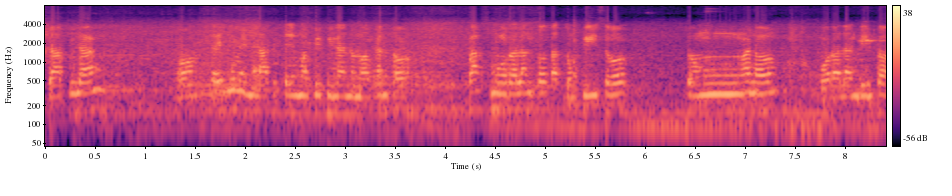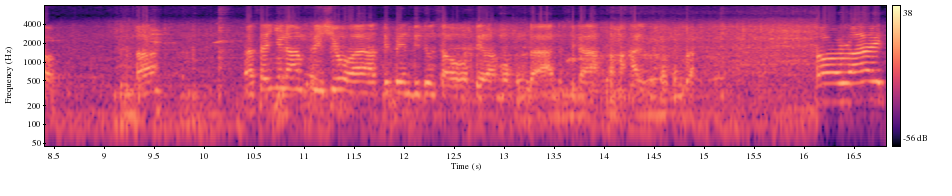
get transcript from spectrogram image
Shopee lang. O, sa inyo may malapit tayong mapipilan ng mga ganito. Box, mura lang to, tatlong piso. Itong ano, mura lang dito. Ha? Nasa inyo na ang presyo ha, at depende doon sa order mo kung gaano sila kamahal o kamura. Alright,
